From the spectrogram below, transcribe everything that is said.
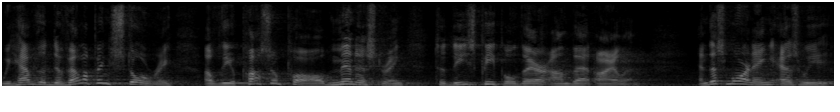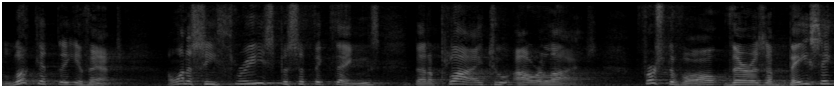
we have the developing story of the Apostle Paul ministering to these people there on that island. And this morning, as we look at the event, I want to see three specific things that apply to our lives. First of all, there is a basic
